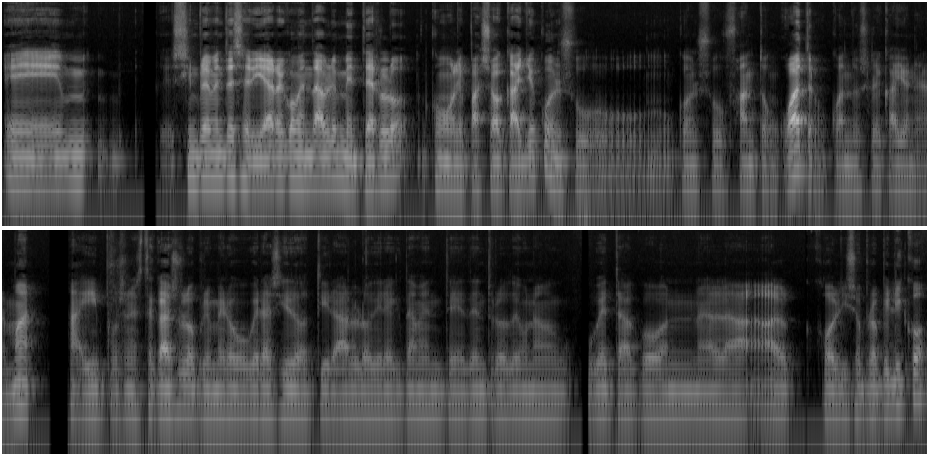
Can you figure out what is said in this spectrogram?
Eh, simplemente sería recomendable meterlo como le pasó a Cayo con su, con su Phantom 4 cuando se le cayó en el mar. Ahí, pues en este caso, lo primero hubiera sido tirarlo directamente dentro de una cubeta con el alcohol isopropílico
